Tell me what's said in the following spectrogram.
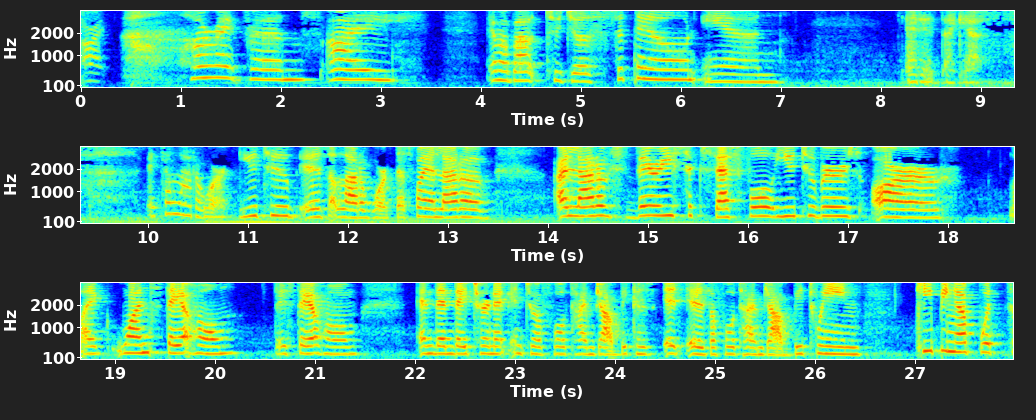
All right. All right, friends. I am about to just sit down and edit, I guess. it's a lot of work. YouTube is a lot of work. That's why a lot of a lot of very successful YouTubers are like one stay at home. They stay at home and then they turn it into a full-time job because it is a full-time job between keeping up with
